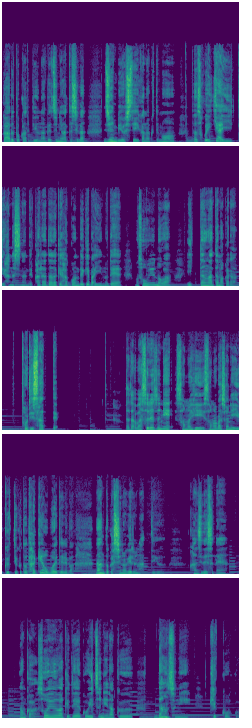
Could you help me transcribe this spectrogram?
があるとかっていうのは別に私が準備をしていかなくても、ただそこ行きゃいいっていう話なんで、体だけ運んでいけばいいので、そういうのは一旦頭から取り去って、ただ忘れずにその日その場所に行くっていうことだけ覚えてれば、なんとかしのげるなっていう感じですね。なんかそういうわけで、こういつになくダンスに結構こ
